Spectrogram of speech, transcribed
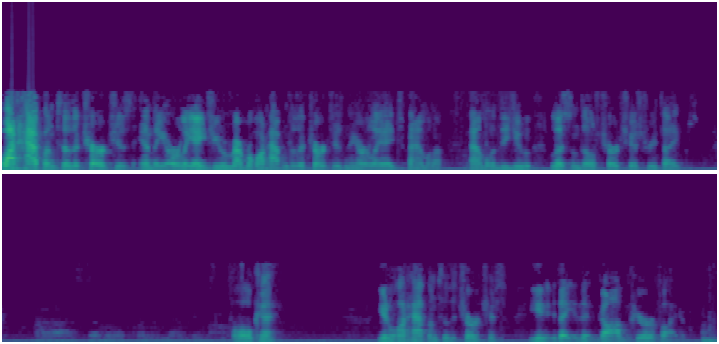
What happened to the churches in the early age? You remember what happened to the churches in the early age, Pamela? Pamela, did you listen to those church history tapes? Okay. You know what happened to the churches? You, they, they, God purified them.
